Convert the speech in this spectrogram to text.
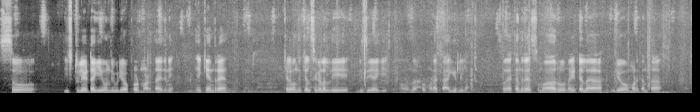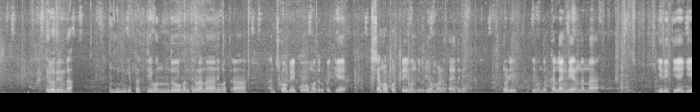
ಸೊ, ಇಷ್ಟು ಲೇಟಾಗಿ ಒಂದು ವಿಡಿಯೋ ಅಪ್ಲೋಡ್ ಮಾಡ್ತಾ ಇದ್ದೀನಿ. ಏಕೆಂದರೆ ಕೆಲವೊಂದು ಕೆಲಸಗಳಲ್ಲಿ ಬ್ಯುಸಿಯಾಗಿ ಒಂದು ಅಪ್ಲೋಡ್ ಮಾಡೋಕ್ಕಾಗಿರಲಿಲ್ಲ ಸೊ ಯಾಕಂದರೆ ಸುಮಾರು ನೈಟೆಲ್ಲ ವಿಡಿಯೋ ಮಾಡ್ಕೊತ ಇರೋದರಿಂದ ನಿಮಗೆ ಪ್ರತಿಯೊಂದು ಹಂತಗಳನ್ನು ನಿಮ್ಮ ಹತ್ರ ಹಂಚ್ಕೊಬೇಕು ಅನ್ನೋದ್ರ ಬಗ್ಗೆ ಶ್ರಮಪಟ್ಟು ಈ ಒಂದು ವಿಡಿಯೋ ಮಾಡ್ತಾ ಇದ್ದೀನಿ. ನೋಡಿ, ಈ ಒಂದು ಕಲ್ಲಂಗಡಿ ಹಣ್ಣನ್ನು ಈ ರೀತಿಯಾಗಿ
